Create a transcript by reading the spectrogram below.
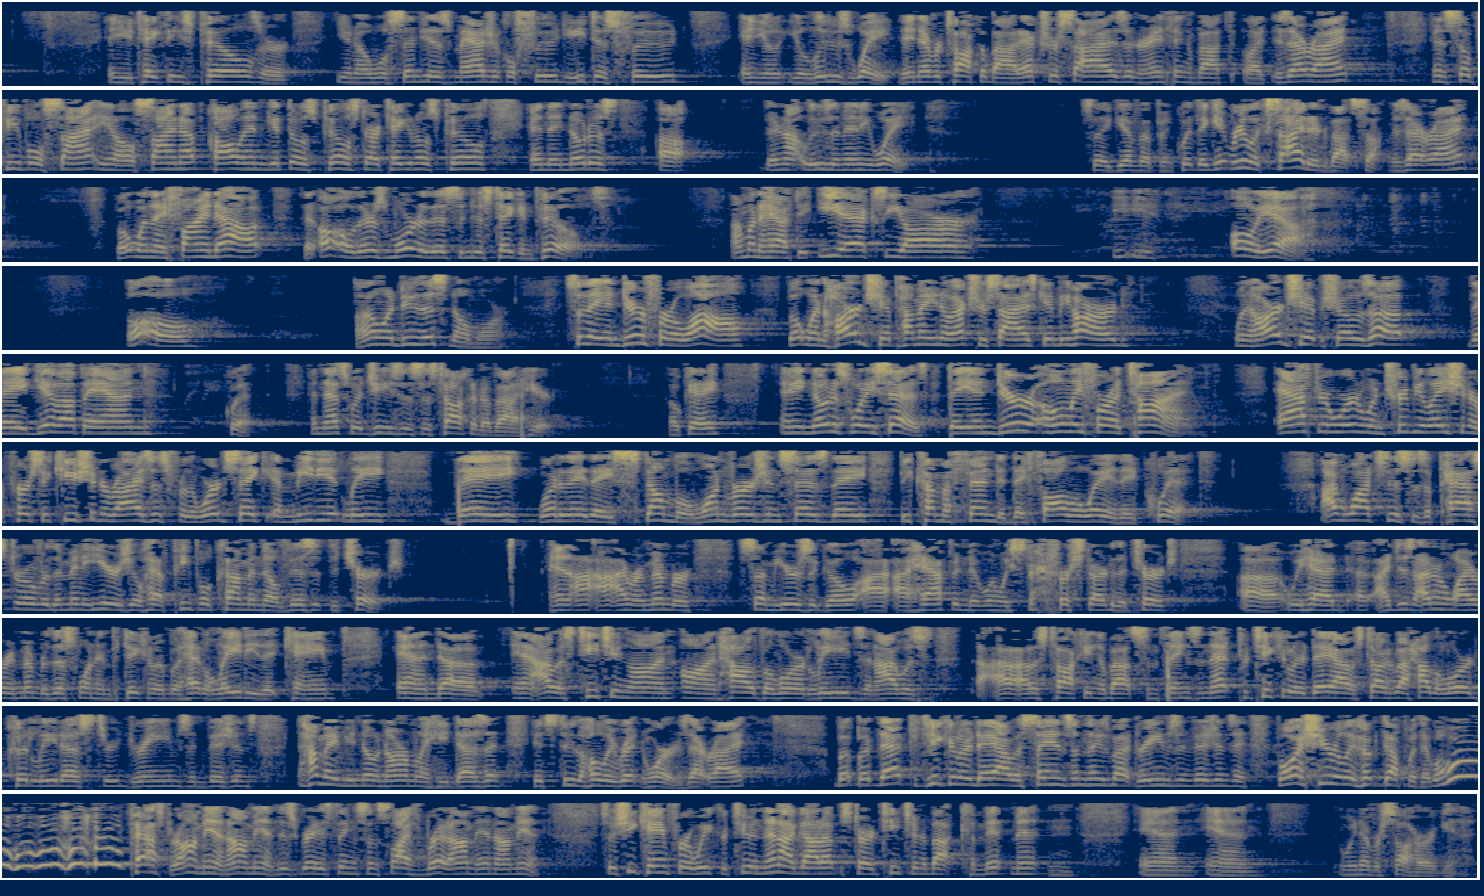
And you take these pills or, you know, we'll send you this magical food. You eat this food and you'll, you'll lose weight. They never talk about exercising or anything about, like, is that right? And so people sign, you know, sign up, call in, get those pills, start taking those pills, and they notice uh, they're not losing any weight. So they give up and quit. They get real excited about something. Is that right? But when they find out that, oh, there's more to this than just taking pills. I'm going to have to EXER. Oh, yeah. Uh oh. I don't want to do this no more. So they endure for a while, but when hardship, how many know exercise can be hard? When hardship shows up, they give up and quit. And that's what Jesus is talking about here. Okay? I mean, notice what he says. They endure only for a time. Afterward, when tribulation or persecution arises for the word's sake, immediately they, what do they, they stumble. One version says they become offended. They fall away. They quit. I've watched this as a pastor over the many years. You'll have people come and they'll visit the church. And I, I remember some years ago, I, I happened to, when we start, first started the church, uh, we had, I just, I don't know why I remember this one in particular, but had a lady that came and, uh, and I was teaching on, on how the Lord leads and I was, I, I was talking about some things and that particular day I was talking about how the Lord could lead us through dreams and visions. How many of you know normally He doesn't? It's through the Holy Written Word. Is that right? But but that particular day, I was saying some things about dreams and visions, and boy, she really hooked up with it. Well, whoo, whoo, whoo, whoo, Pastor, I'm in, I'm in. This is the greatest thing since sliced bread. I'm in, I'm in. So she came for a week or two, and then I got up and started teaching about commitment, and and and we never saw her again.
